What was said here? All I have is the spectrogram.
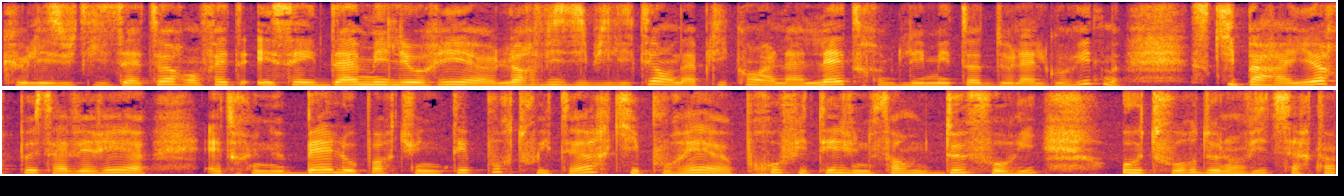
que les utilisateurs, en fait, essayent d'améliorer leur visibilité en appliquant à la lettre les méthodes de l'algorithme, ce qui par ailleurs peut s'avérer être une belle opportunité pour Twitter, qui pourrait profiter d'une forme d'euphorie autour de l'envie de certains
